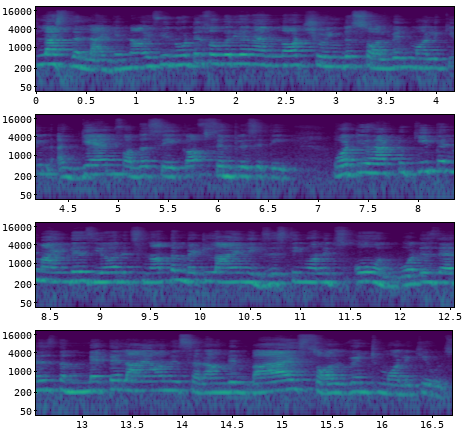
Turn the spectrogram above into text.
plus the ligand. Now, if you notice over here, I am not showing the solvent molecule again for the sake of simplicity. What you have to keep in mind is here it's not the metal ion existing on its own. What is there is the metal ion is surrounded by solvent molecules.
